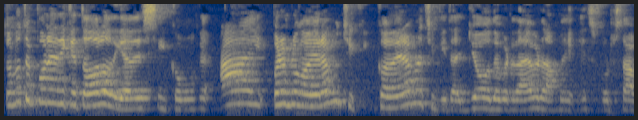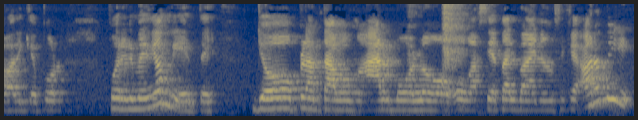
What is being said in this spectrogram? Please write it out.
tú no te pones de que todos los días decir como que, ay, por ejemplo, cuando yo era, muy chiqui- cuando era más chiquita, yo de verdad, de verdad me esforzaba de que por, por el medio ambiente yo plantaba un árbol o, o hacía tal vaina, no sé qué. Ahora a mí,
